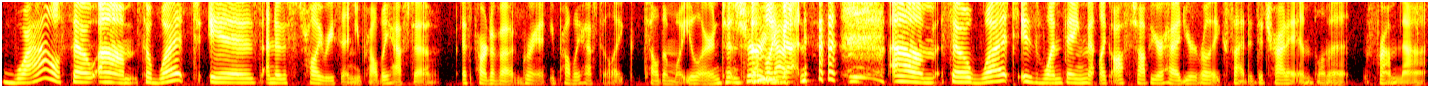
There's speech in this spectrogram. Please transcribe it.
Wow. So, um, so what is? I know this is probably recent. You probably have to, as part of a grant, you probably have to like tell them what you learned and Sure, stuff like yeah. that. um, so, what is one thing that, like, off the top of your head, you're really excited to try to implement from that?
